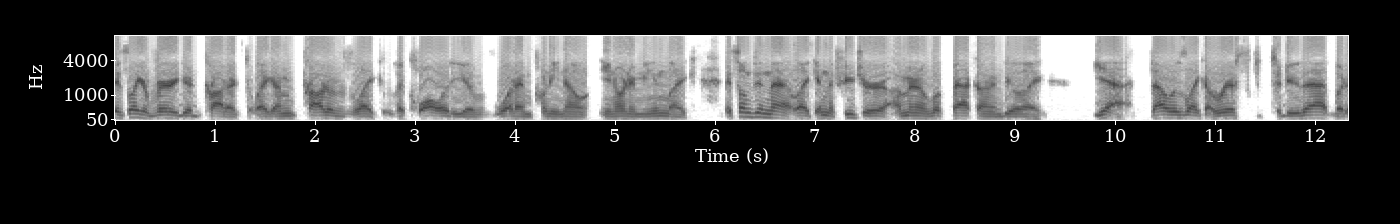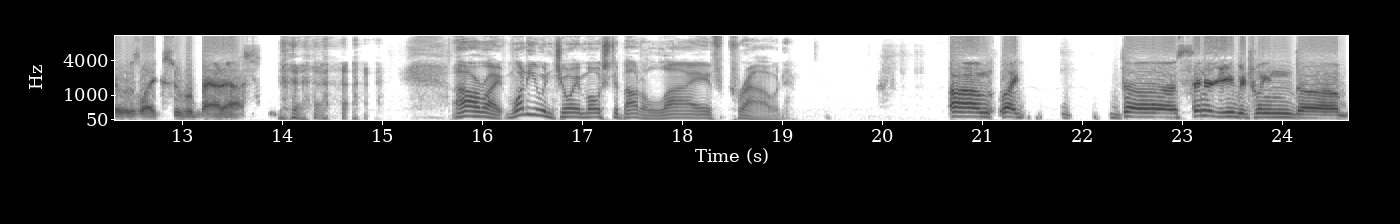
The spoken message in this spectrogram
it's like a very good product. Like I'm proud of like the quality of what I'm putting out. You know what I mean? Like it's something that like in the future I'm gonna look back on and be like, yeah, that was like a risk to do that, but it was like super badass. All right. What do you enjoy most about a live crowd? Um, like the synergy between the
